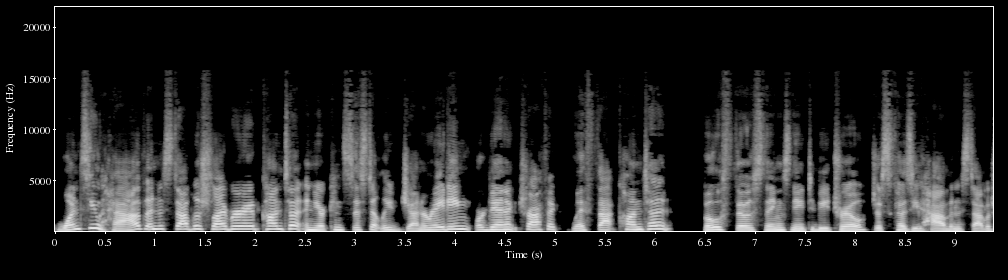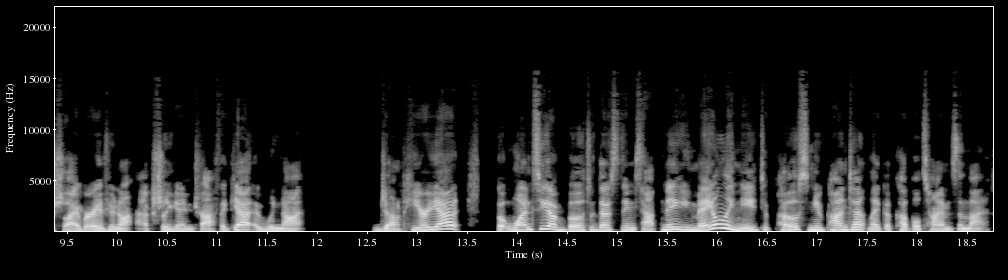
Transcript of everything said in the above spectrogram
Once you have an established library of content and you're consistently generating organic traffic with that content, both those things need to be true. Just because you have an established library, if you're not actually getting traffic yet, it would not jump here yet. But once you have both of those things happening, you may only need to post new content like a couple times a month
